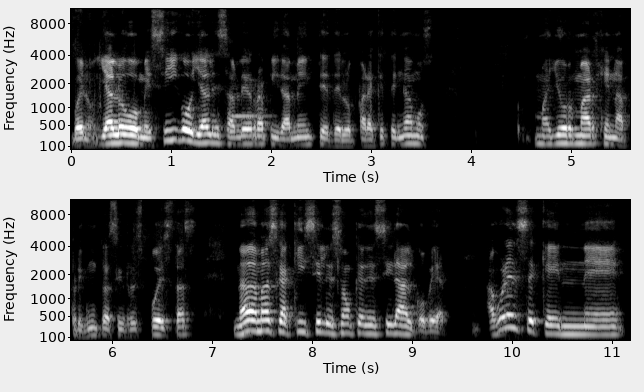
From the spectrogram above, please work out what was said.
Bueno, ya luego me sigo, ya les hablé rápidamente de lo para que tengamos mayor margen a preguntas y respuestas. Nada más que aquí sí les tengo que decir algo, vean. Acuérdense que en, eh,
